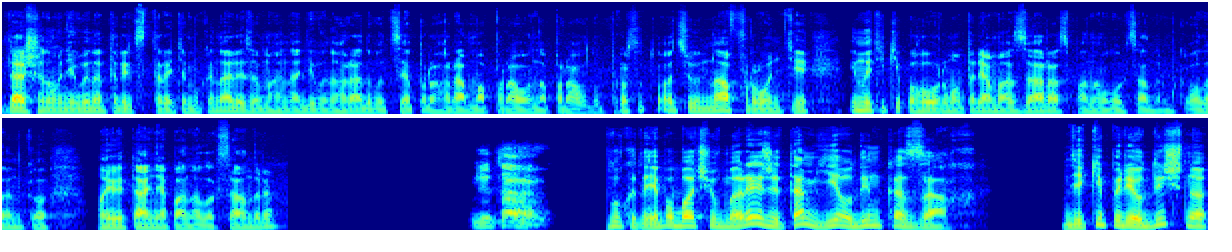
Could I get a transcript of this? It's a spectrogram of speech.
Вітаю, шановні, ви на 33-му каналі. З вами Геннадій Виноградова. Це програма Право на правду про ситуацію на фронті. І не тільки поговоримо прямо зараз з паном Олександром Коваленко. Моє вітання, пане Олександре. Вітаю. Слухайте, я побачив в мережі, там є один казах, який періодично,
